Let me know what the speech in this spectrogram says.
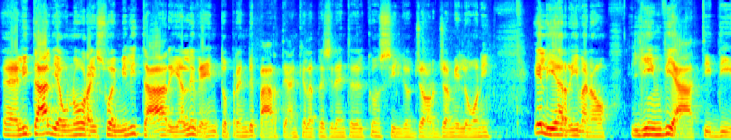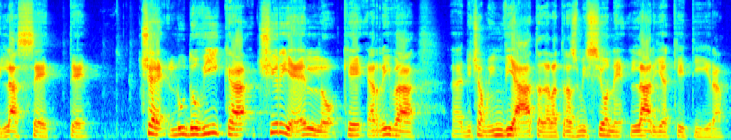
Eh, L'Italia onora i suoi militari, all'evento prende parte anche la Presidente del Consiglio Giorgia Meloni e lì arrivano gli inviati di La Sette. C'è Ludovica Ciriello che arriva eh, diciamo inviata dalla trasmissione L'aria che tira,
